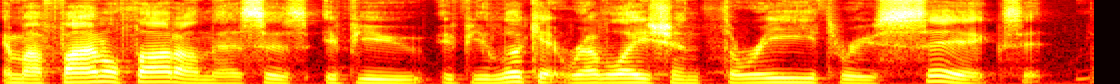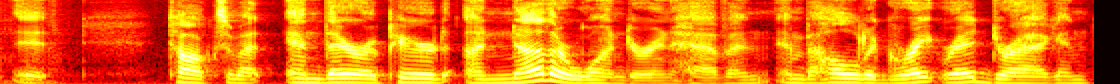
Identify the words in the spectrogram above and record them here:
and my final thought on this is if you if you look at Revelation 3 through 6, it, it talks about, and there appeared another wonder in heaven, and behold, a great red dragon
